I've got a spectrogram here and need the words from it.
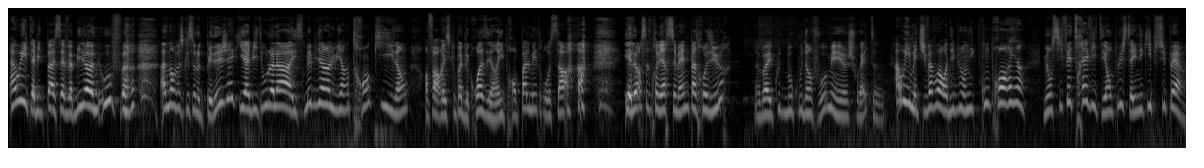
Ah oui, t'habites pas à Sèvres Babylone, ouf. Ah non, parce que c'est notre PDG qui habite, ouh là là, il se met bien lui, hein, tranquille, hein. Enfin, on risque pas de le croiser, hein, il prend pas le métro, ça. et alors, cette première semaine, pas trop dur Ah Bah écoute, beaucoup d'infos, mais euh, chouette. Ah oui, mais tu vas voir, au début, on n'y comprend rien, mais on s'y fait très vite, et en plus, t'as une équipe super.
